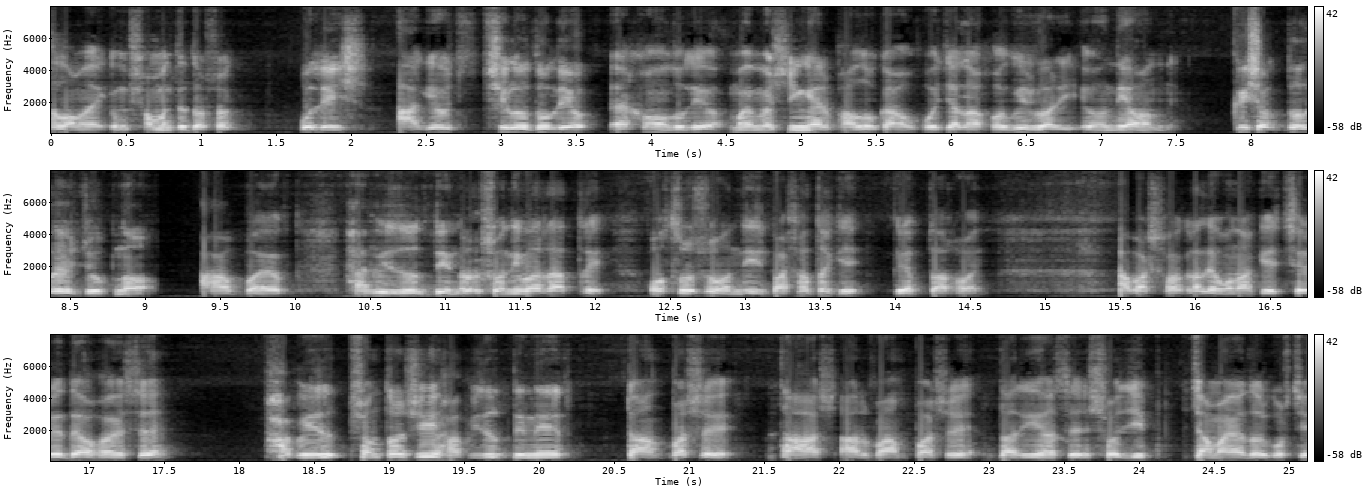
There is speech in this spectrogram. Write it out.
আসসালামু আলাইকুম সম্মানিত দর্শক। পুলিশ আগেও ছিল দলীয় এখনও দলীয়। ময়মনসিংহের ভালুকা উপজেলা হবিরবাড়ি ইউনিয়ন কৃষক দলের যুগ্ম আহ্বায়ক হাফিজউদ্দিন শনিবার রাত্রে অস্ত্রসহ নিজ বাসা থেকে গ্রেপ্তার হয়। আবার সকালে ওনাকে ছেড়ে দেওয়া হয়েছে। হাফিজ, সন্ত্রাসী হাফিজউদ্দিনের ডান পাশে দাস আর বাম পাশে দাঁড়িয়ে আছে সজীব জামাই আদর করছে।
